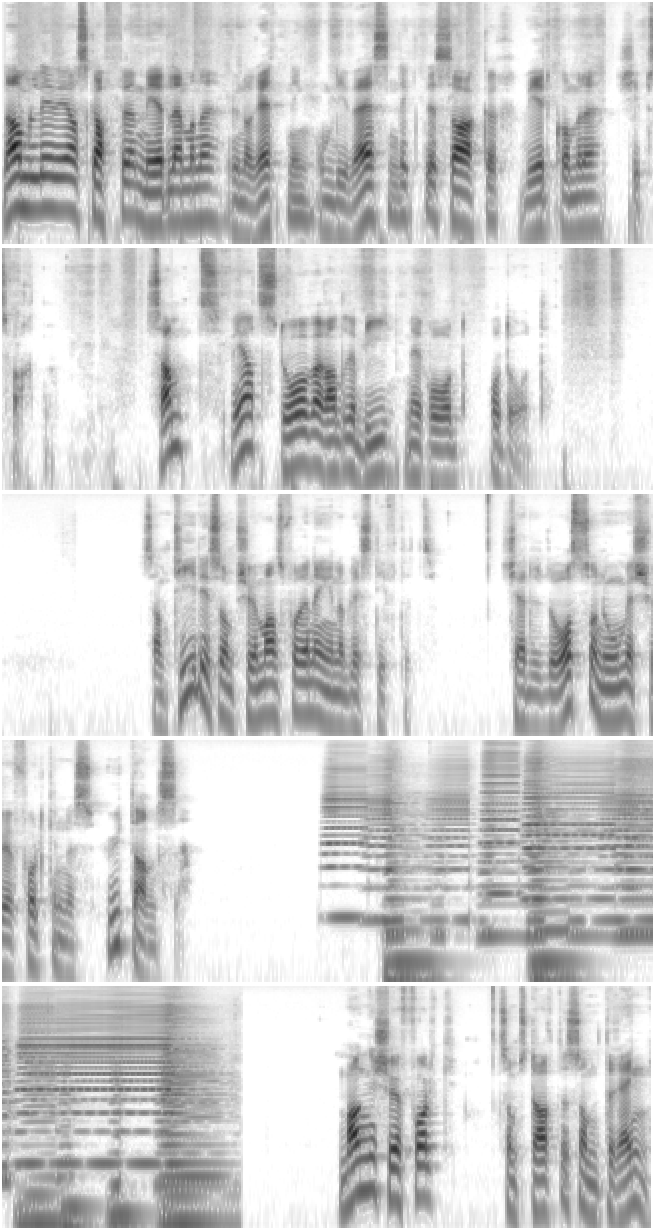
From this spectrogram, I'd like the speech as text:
navnlig ved å skaffe medlemmene underretning om de vesentligste saker vedkommende skipsfarten samt ved at stå hverandre bi med råd og dåd. Samtidig som sjømannsforeningene ble stiftet, skjedde det også noe med sjøfolkenes utdannelse. Mange sjøfolk som startet som dreng,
